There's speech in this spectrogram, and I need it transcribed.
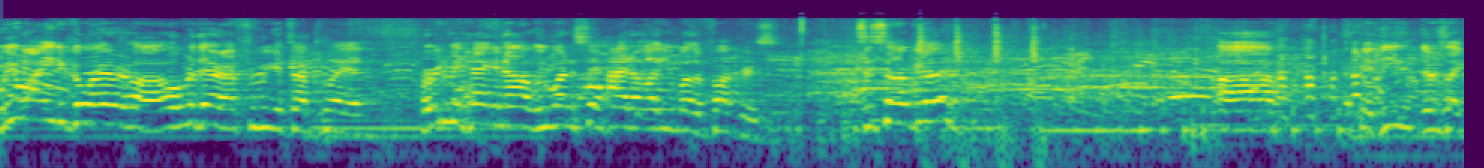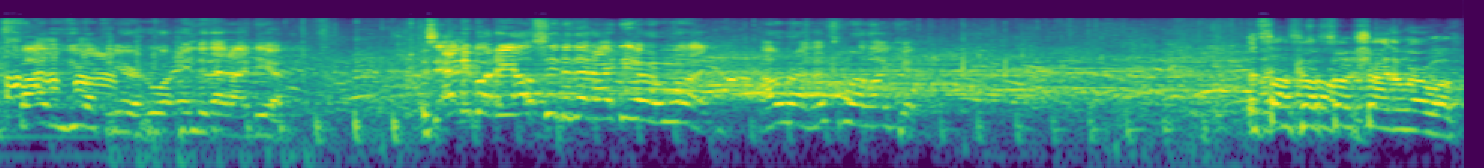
We want you to go uh, over there after we get done playing. We're gonna be hanging out. We want to say hi to all you motherfuckers. Does this sound good? Uh, okay, these, there's like five of you up here who are into that idea. Is anybody else into that idea or what? All right, that's more like it. That song's called Sunshine the Werewolf.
